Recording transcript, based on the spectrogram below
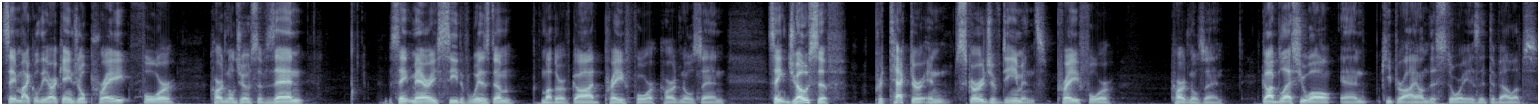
Saint Michael the Archangel, pray for Cardinal Joseph Zen. Saint Mary, seat of wisdom, Mother of God, pray for Cardinal Zen. Saint Joseph, protector and scourge of demons, pray for Cardinal Zen. God bless you all and keep your eye on this story as it develops.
